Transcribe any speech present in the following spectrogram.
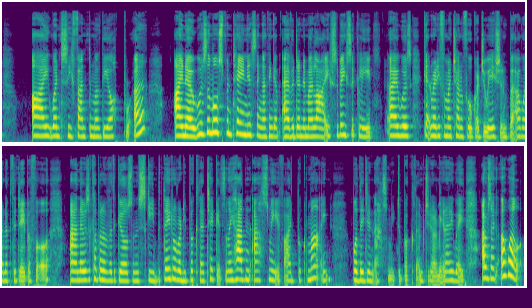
I went to see Phantom of the Opera. I know it was the most spontaneous thing I think I've ever done in my life. So basically, I was getting ready for my Channel 4 graduation, but I went up the day before, and there was a couple of other girls on the scheme, but they'd already booked their tickets, and they hadn't asked me if I'd booked mine. Well, they didn't ask me to book them. Do you know what I mean? Anyway, I was like, oh well,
